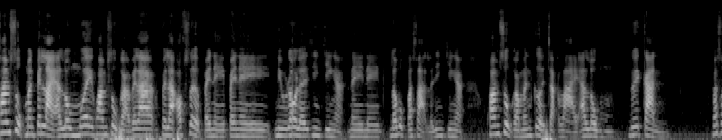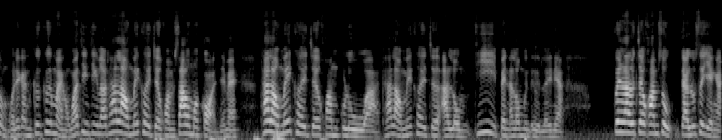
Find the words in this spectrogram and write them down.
ความสุขมันเป็นหลายอารมณ์เว้ยความสุขอะเวลาเวลา observe ไปในไปใน neural แล้วจริง ๆอะในในระบบประสาทแล้วจริง ๆอะความสุขอะมันเกิดจากหลายอารมณ์ด้วยกันผสมกันด้วยกันคือคือหมายของว่าจริง ๆ แล้วถ้าเราไม่เคยเจอความเศร้ามาก่อนใช่ไหมถ้าเราไม่เคยเจอความกลัว ถ้าเราไม่เคยเจออารมณ์ที่เป็นอารมณ์อื่น ๆ เลยเนี่ย เวลาเราเจอความสุขจะรู้สึกยังไง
